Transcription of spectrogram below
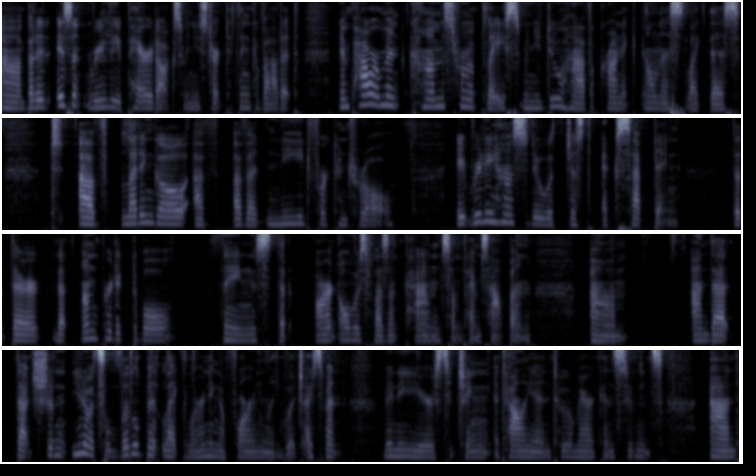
uh, but it isn't really a paradox when you start to think about it. Empowerment comes from a place when you do have a chronic illness like this to, of letting go of, of a need for control. It really has to do with just accepting that there that unpredictable things that aren't always pleasant can sometimes happen. Um, and that that shouldn't, you know, it's a little bit like learning a foreign language. I spent many years teaching Italian to American students, and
